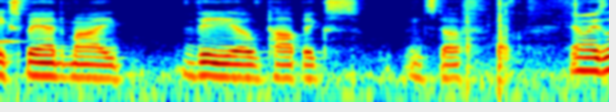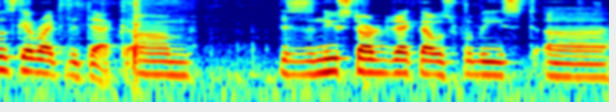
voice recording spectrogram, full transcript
expand my video topics and stuff. Anyways, let's get right to the deck. Um, this is a new starter deck that was released uh,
